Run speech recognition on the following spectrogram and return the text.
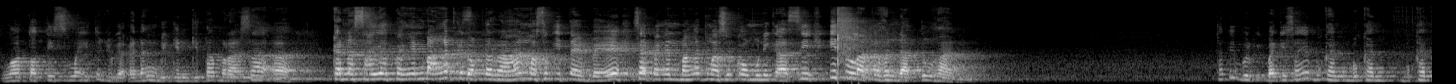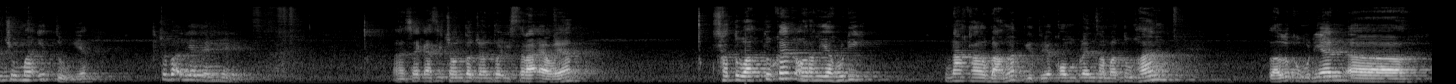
Ngototisme itu juga kadang bikin kita merasa uh, karena saya pengen banget kedokteran, masuk ITB, saya pengen banget masuk komunikasi, itulah kehendak Tuhan. Tapi bagi saya bukan bukan bukan cuma itu ya. Coba lihat yang ini. Nah, saya kasih contoh-contoh Israel ya. Satu waktu kan orang Yahudi nakal banget gitu ya, komplain sama Tuhan. Lalu kemudian uh,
